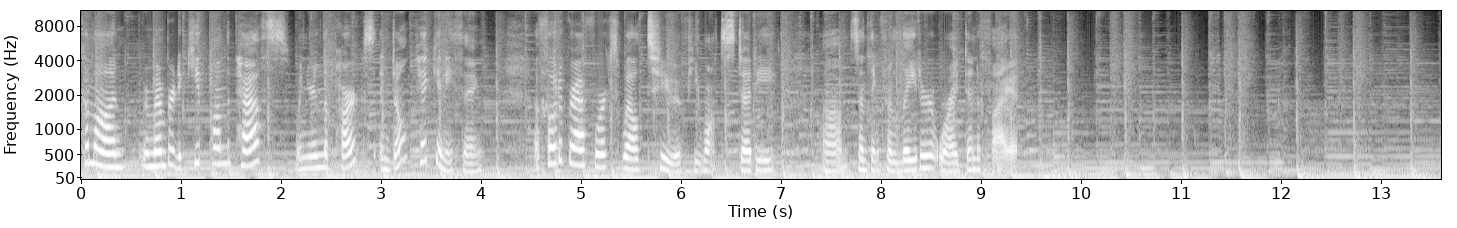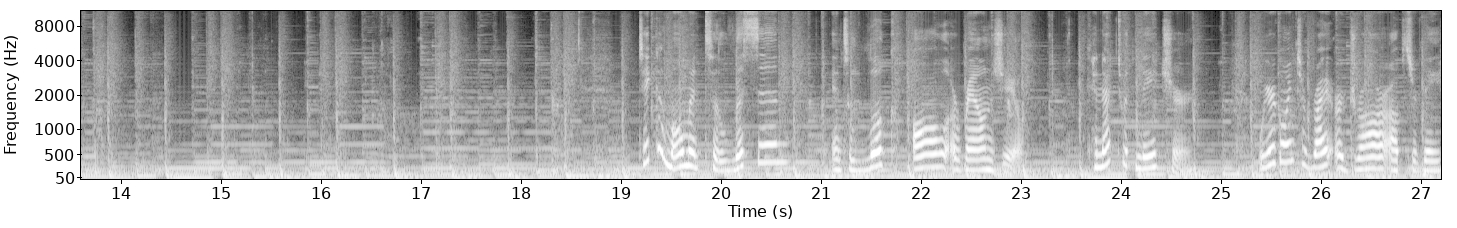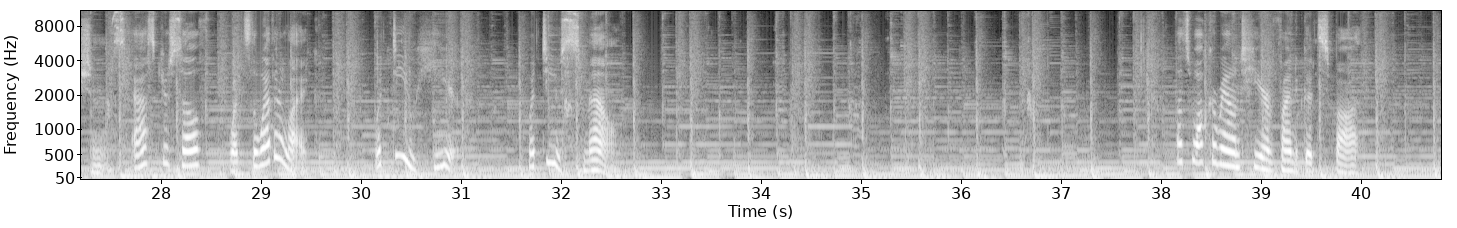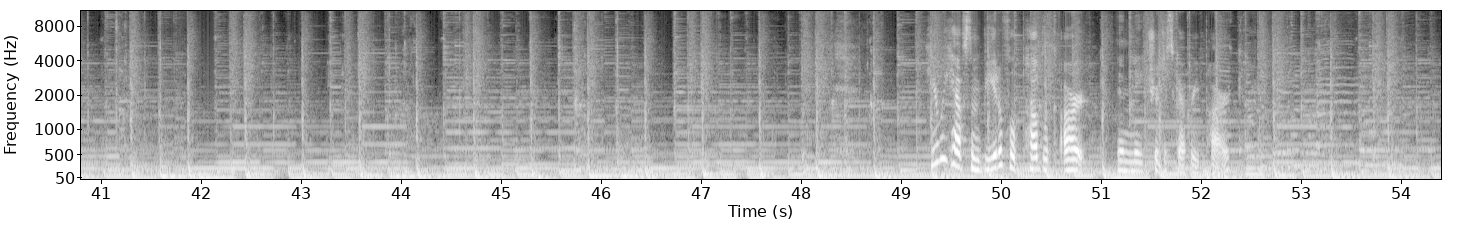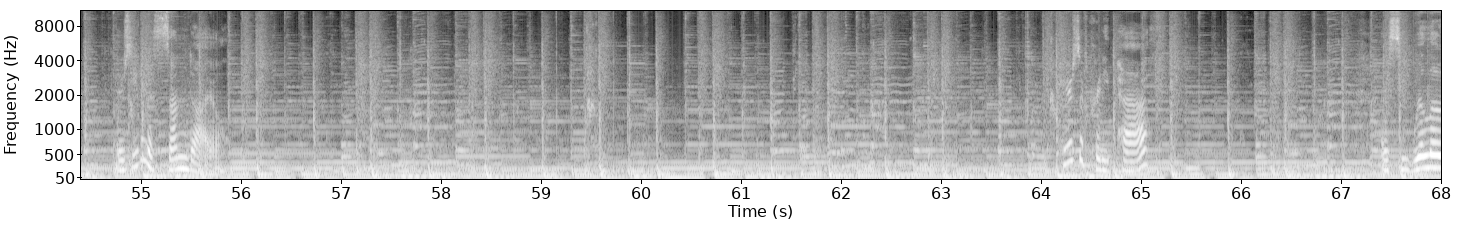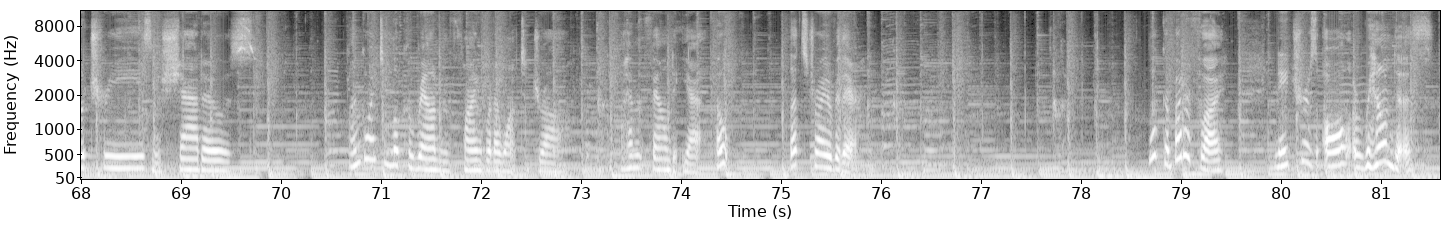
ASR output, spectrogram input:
Come on, remember to keep on the paths when you're in the parks and don't pick anything. A photograph works well too if you want to study um, something for later or identify it. Take a moment to listen and to look all around you. Connect with nature. We are going to write or draw our observations. Ask yourself, what's the weather like? What do you hear? What do you smell? Let's walk around here and find a good spot. Here we have some beautiful public art in Nature Discovery Park. There's even a sundial. Here's a pretty path. I see willow trees and shadows. I'm going to look around and find what I want to draw. I haven't found it yet. Oh, let's try over there. Look, a butterfly. Nature is all around us.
